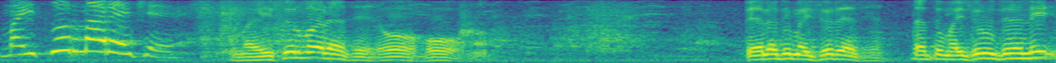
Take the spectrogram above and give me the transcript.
મૈસૂરમાં રહે છે. મૈસૂરમાં રહે છે? ઓહો. પહેલેથી મૈસૂર રહે છે? તો તું મૈસૂર ઉછરેલી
